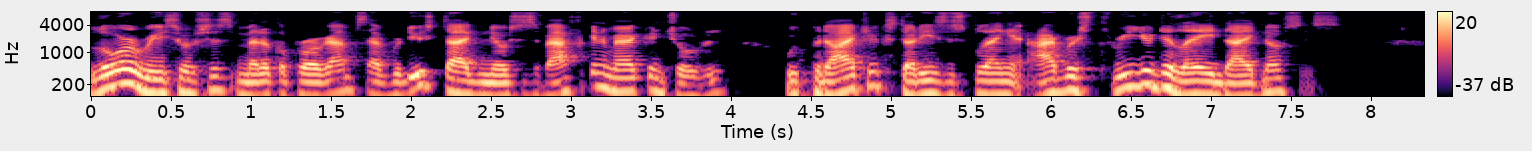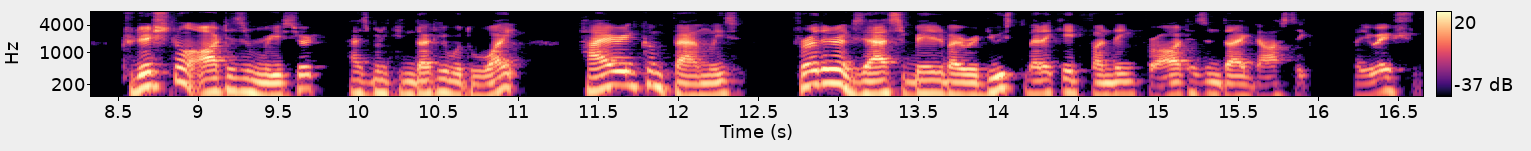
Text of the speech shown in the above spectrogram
Lower resources medical programs have reduced diagnosis of African American children with pediatric studies displaying an average three year delay in diagnosis. Traditional autism research has been conducted with white, higher income families, further exacerbated by reduced Medicaid funding for autism diagnostic evaluation.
